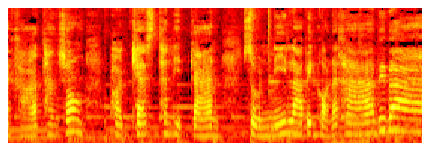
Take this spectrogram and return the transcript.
นะคะ ทางช่อง Podcast ทันเหตุการณ์ ส่วนวันนี้ลาไปก่อนนะคะ บ๊ายบาย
